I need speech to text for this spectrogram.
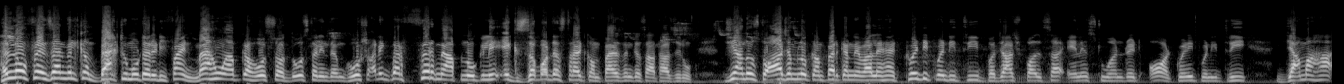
Hello friends and welcome back to motor redefined मैं हूँ आपका होस्ट और दोस्त अरिंदम घोष, और एक बार फिर मैं आप लोगों के लिए एक ज़बरदस्त राइड कंपैरिजन के साथ हाजिर हूँ। जी हाँ, दोस्तों, आज हम लोग कंपेयर करने वाले हैं 2023 बजाज पल्सर NS200 और 2023 यामाहा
